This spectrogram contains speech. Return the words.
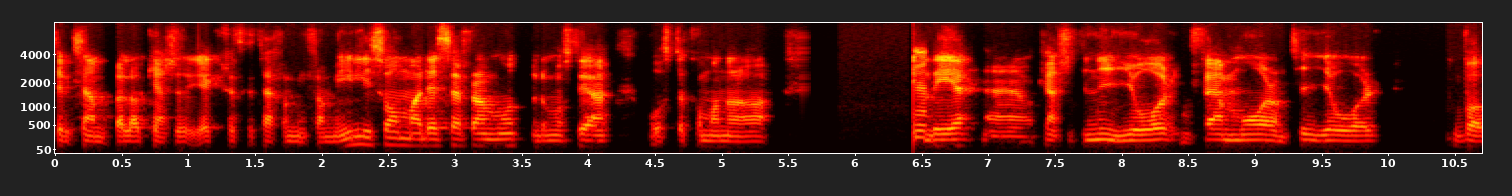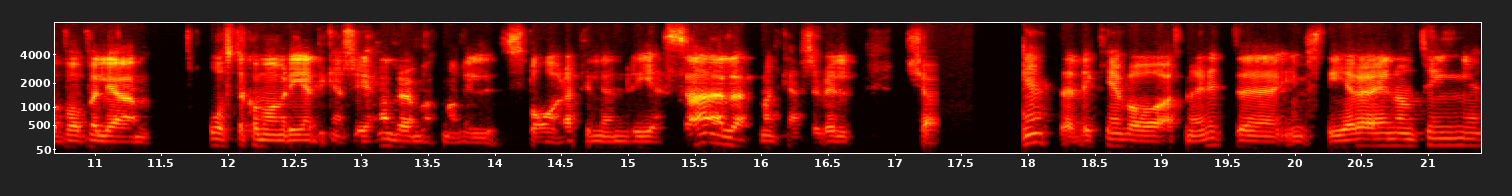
till exempel att kanske jag kanske ska träffa min familj i sommar, det ser jag fram emot, men då måste jag åstadkomma några det, eh, kanske till nyår, om fem år, om tio år. Vad, vad vill jag åstadkomma med det? Det kanske handlar om att man vill spara till en resa eller att man kanske vill köpa. Det kan ju vara att möjligt eh, investera i någonting.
